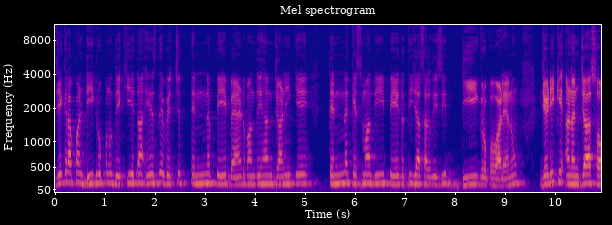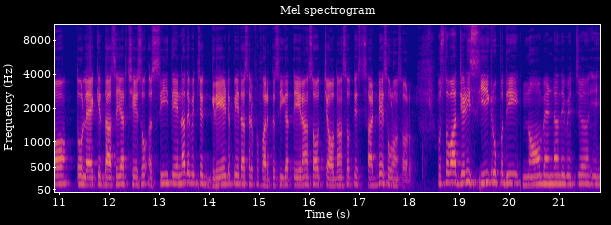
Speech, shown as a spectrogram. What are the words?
ਜੇਕਰ ਆਪਾਂ ਡੀ ਗਰੁੱਪ ਨੂੰ ਦੇਖੀਏ ਤਾਂ ਇਸ ਦੇ ਵਿੱਚ ਤਿੰਨ ਪੇ ਬੈਂਡ ਬਣਦੇ ਹਨ, ਜਾਣੀ ਕਿ ਤਿੰਨ ਕਿਸਮਾਂ ਦੀ ਪੇ ਦਿੱਤੀ ਜਾ ਸਕਦੀ ਸੀ ਡੀ ਗਰੁੱਪ ਵਾਲਿਆਂ ਨੂੰ, ਜਿਹੜੀ ਕਿ 4900 ਤੋਂ ਲੈ ਕੇ 10680 ਤੇ ਇਹਨਾਂ ਦੇ ਵਿੱਚ ਗ੍ਰੇਡ ਪੇ ਦਾ ਸਿਰਫ ਫ਼ਰਕ ਸੀਗਾ 1300 1400 ਤੇ 1650 ਉਸ ਤੋਂ ਬਾਅਦ ਜਿਹੜੀ ਸੀ ਗਰੁੱਪ ਦੀ 9 ਬੈਂਡਾਂ ਦੇ ਵਿੱਚ ਇਹ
